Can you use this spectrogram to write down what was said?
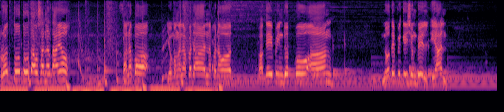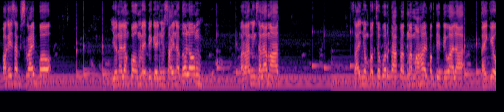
Road to 2,000 na tayo. Sana po, yung mga napadaan na panood, pakipindot po ang notification bell. Iyan. Paki-subscribe po. Yun na lang po ang maibigay nyo sa akin na tulong. Maraming salamat sa inyong pagsuporta, pagmamahal, pagtitiwala. Thank you.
